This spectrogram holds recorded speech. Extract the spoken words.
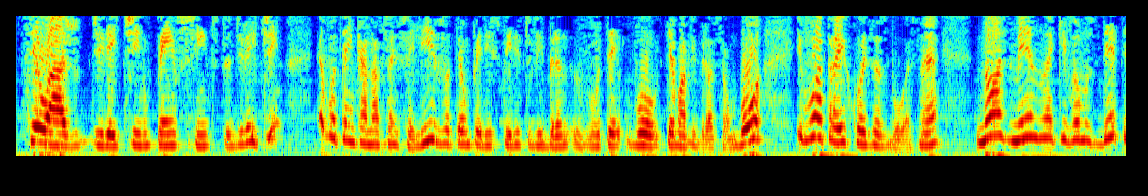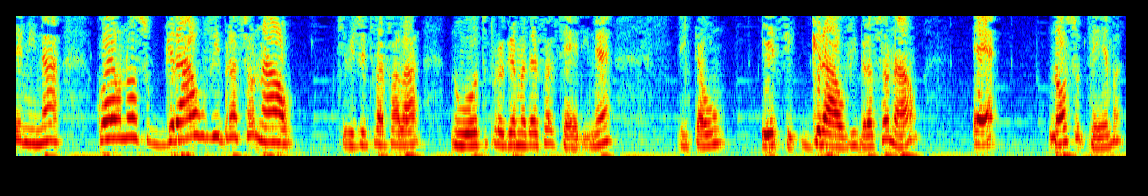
Se eu ajo direitinho, penso, sinto tudo direitinho, eu vou ter encarnações felizes, vou ter um perispírito vibrando, vou ter, vou ter uma vibração boa e vou atrair coisas boas, né? Nós mesmos é que vamos determinar qual é o nosso grau vibracional, que a gente vai falar no outro programa dessa série, né? Então, esse grau vibracional é nosso tema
